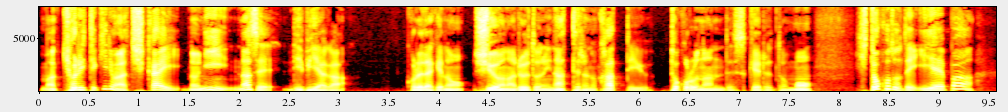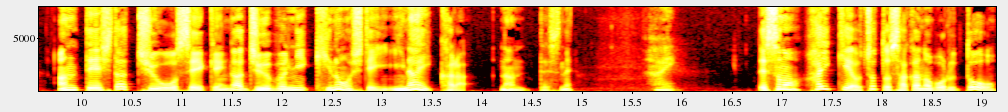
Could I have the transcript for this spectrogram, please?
まあ、距離的には近いのになぜリビアがこれだけの主要なルートになってるのかっていうところなんですけれども、一言で言えば、安定した中央政権が十分に機能していないからなんですね。はい。で、その背景をちょっと遡ると、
